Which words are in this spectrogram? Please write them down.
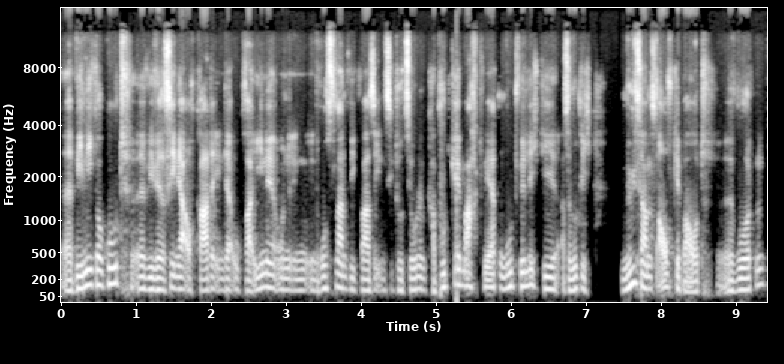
weniger gut, äh, wie wir sehen ja auch gerade in der Ukraine und in, in Russland, wie quasi Institutionen kaputt gemacht werden, mutwillig, die also wirklich mühsamst aufgebaut äh, wurden.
